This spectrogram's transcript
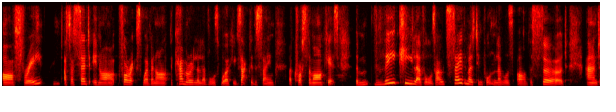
R3 as I said in our Forex webinar, the Camarilla levels work exactly the same across the markets. The, the key levels, I would say the most important levels are the third and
